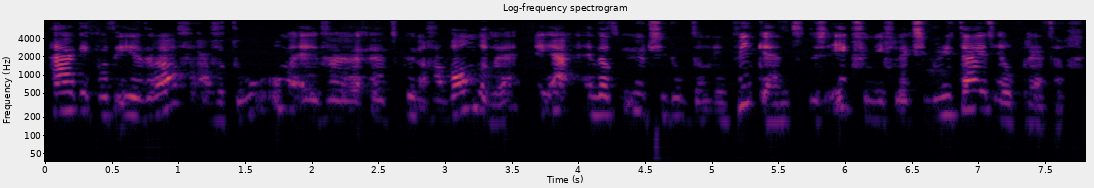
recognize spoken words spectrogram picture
Haak ik wat eerder af af en toe om even uh, te kunnen gaan wandelen. En, ja, en dat uurtje doe ik dan in het weekend. Dus ik vind die flexibiliteit heel prettig.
